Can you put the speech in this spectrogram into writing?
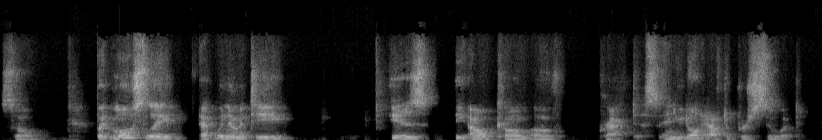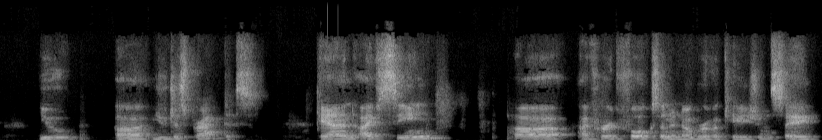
So, but mostly equanimity is the outcome of practice, and you don't have to pursue it. You uh, you just practice. And I've seen, uh, I've heard folks on a number of occasions say,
